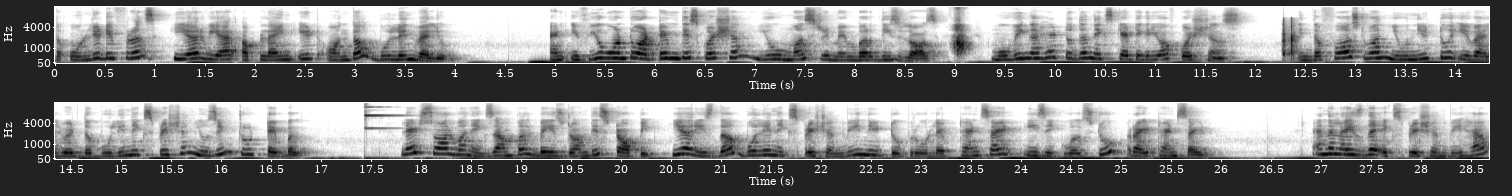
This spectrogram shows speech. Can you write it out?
the only difference here we are applying it on the boolean value. And if you want to attempt this question, you must remember these laws. Moving ahead to the next category of questions. In the first one, you need to evaluate the boolean expression using truth table. Let's solve one example based on this topic. Here is the boolean expression. We need to prove left hand side is equals to right hand side. Analyze the expression. We have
